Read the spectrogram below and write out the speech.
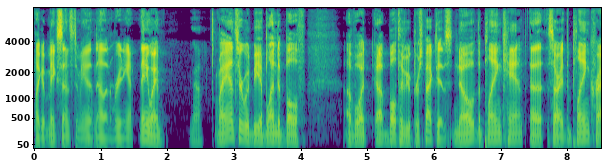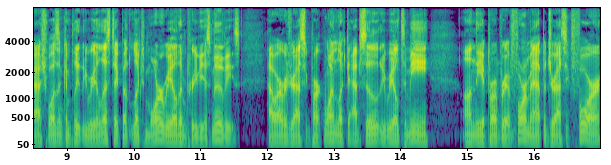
Like it makes sense to me that now that I'm reading it. Anyway, Yeah. my answer would be a blend of both of what uh, both of your perspectives. No, the plane can't. Uh, sorry, the plane crash wasn't completely realistic, but looked more real than previous movies. However, Jurassic Park One looked absolutely real to me on the appropriate format, but Jurassic Four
